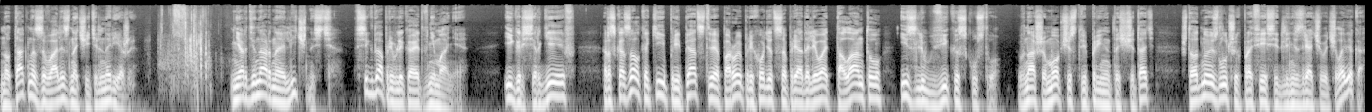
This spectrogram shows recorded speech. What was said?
но так называли значительно реже. Неординарная личность всегда привлекает внимание — Игорь Сергеев рассказал, какие препятствия порой приходится преодолевать таланту из любви к искусству. В нашем обществе принято считать, что одной из лучших профессий для незрячего человека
